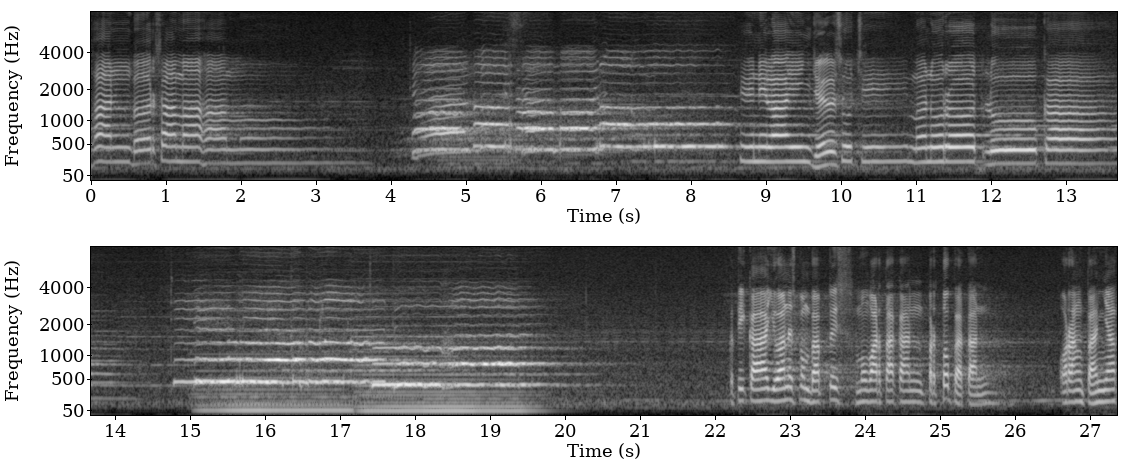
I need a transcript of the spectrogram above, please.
Tuhan bersamamu. Dan bersama rohmu. Inilah Injil suci menurut Lukas. Ketika Yohanes Pembaptis mewartakan pertobatan, orang banyak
